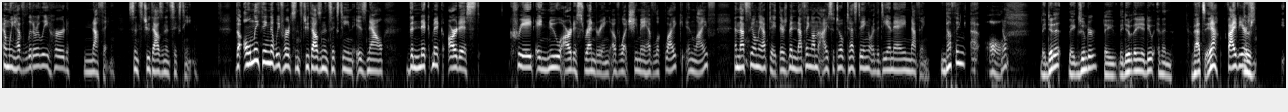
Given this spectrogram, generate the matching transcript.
and we have literally heard nothing since 2016. The only thing that we've heard since 2016 is now the NCMEC artist create a new artist rendering of what she may have looked like in life, and that's the only update. There's been nothing on the isotope testing or the DNA, nothing. Nothing at all. Nope. They did it. They exhumed her. They they did what they needed to do, and then that's it. Yeah, five years. There's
